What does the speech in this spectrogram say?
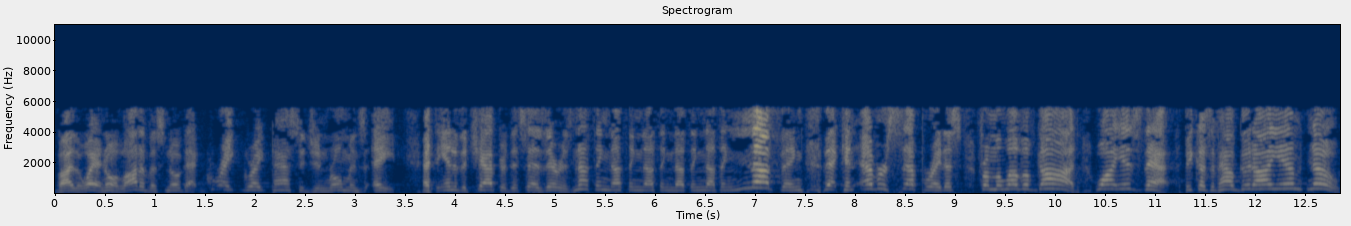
By the way, I know a lot of us know that great, great passage in Romans 8 at the end of the chapter that says there is nothing, nothing, nothing, nothing, nothing, nothing that can ever separate us from the love of God. Why is that? Because of how good I am? No.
